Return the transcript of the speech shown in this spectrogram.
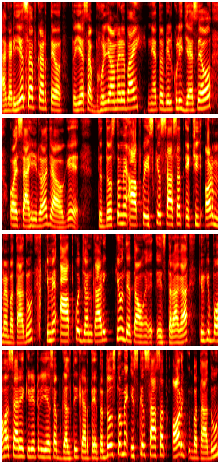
अगर ये सब करते हो तो ये सब भूल जाओ मेरे भाई, नहीं तो बिल्कुल ही जैसे हो वैसा ही रह जाओगे। तो दोस्तों, मैं आपको इसके साथ साथ एक चीज़ और मैं बता दूँ कि मैं आपको जानकारी क्यों देता हूँ इस तरह का, क्योंकि बहुत सारे क्रिएटर ये सब गलती करते हैं। तो दोस्तों, मैं इसके साथ साथ और बता दूँ,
